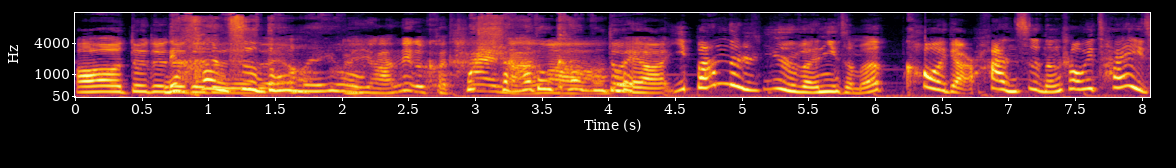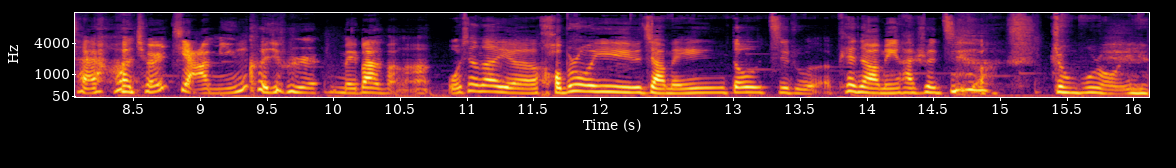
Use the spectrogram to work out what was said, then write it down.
哦，对对对连对对汉字都没有。哎呀，那个可太难了，啥都看不懂。对啊，一般的日文你怎么靠一点汉字能稍微猜一猜啊？全是假名，可就是没办法了啊。我现在也好不容易假名都记住了，片假名还剩几个，真不容易。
